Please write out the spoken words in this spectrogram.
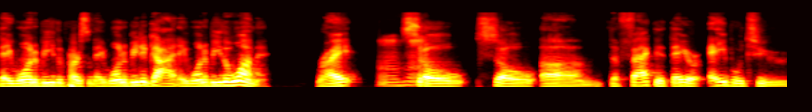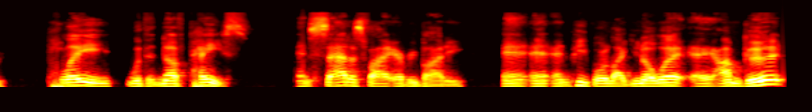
They want to be the person, they want to be the guy, they want to be the woman, right? Mhm. So so um the fact that they are able to play with enough pace and satisfy everybody and, and and people are like, you know what? Hey, I'm good.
